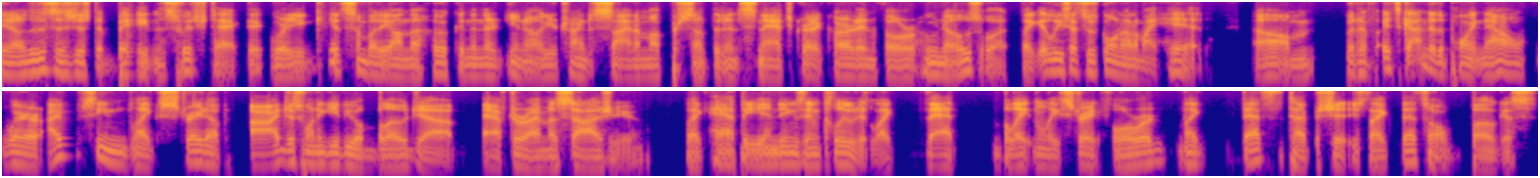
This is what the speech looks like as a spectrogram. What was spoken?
You know, this is just a bait and switch tactic where you get somebody on the hook and then they're, you know, you're trying to sign them up or something and snatch credit card info or who knows what. Like, at least that's what's going on in my head. Um, but if, it's gotten to the point now where I've seen like straight up, I just want to give you a blowjob after I massage you, like happy endings included, like that blatantly straightforward. Like that's the type of shit. It's like that's all bogus.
